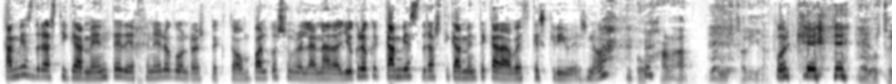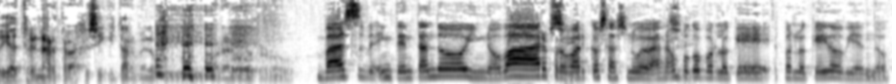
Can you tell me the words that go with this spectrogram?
cambias drásticamente de género con respecto a un palco sobre la nada. Yo creo que cambias drásticamente cada vez que escribes, ¿no? Ojalá, me gustaría. Porque me gustaría estrenar trajes y quitármelo y, ponerme otro nuevo. Vas intentando innovar, probar cosas nuevas, ¿no? Un poco por lo que por lo que he ido viendo.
